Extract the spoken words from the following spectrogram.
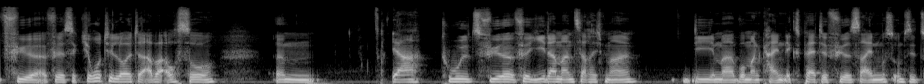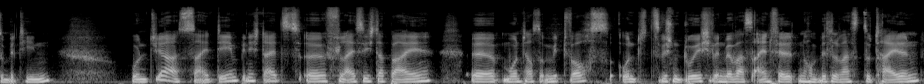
für, für Security-Leute, aber auch so ähm, ja, Tools für, für jedermann, sag ich mal, die immer, wo man kein Experte für sein muss, um sie zu bedienen. Und ja, seitdem bin ich da jetzt äh, fleißig dabei, äh, montags und mittwochs und zwischendurch, wenn mir was einfällt, noch ein bisschen was zu teilen,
